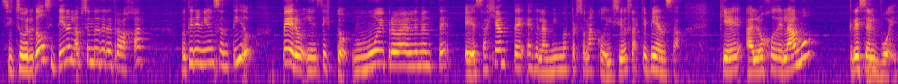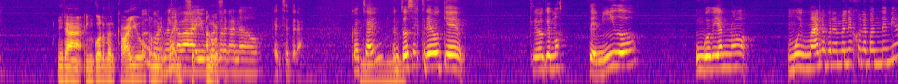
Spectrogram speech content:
Si, sobre todo si tiene la opción de teletrabajar. No tiene ni un sentido. Pero, insisto, muy probablemente esa gente es de las mismas personas codiciosas que piensa que al ojo del amo crece el buey. Era engorda el caballo Un también. el Bueno, sí, caballo, algo gordo el ganado, etc. ¿Cachai? Mm. Entonces creo que creo que hemos tenido un gobierno muy malo para el manejo de la pandemia,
